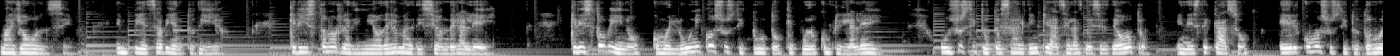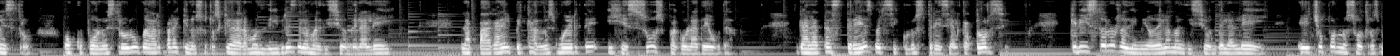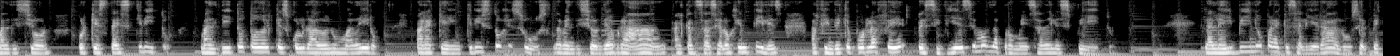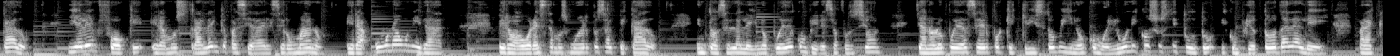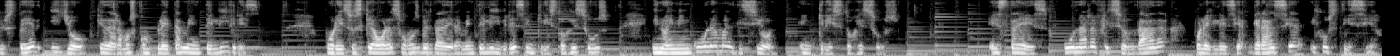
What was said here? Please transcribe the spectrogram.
Mayo 11. Empieza bien tu día. Cristo nos redimió de la maldición de la ley. Cristo vino como el único sustituto que pudo cumplir la ley. Un sustituto es alguien que hace las veces de otro. En este caso, Él como sustituto nuestro ocupó nuestro lugar para que nosotros quedáramos libres de la maldición de la ley. La paga del pecado es muerte y Jesús pagó la deuda. Gálatas 3, versículos 13 al 14. Cristo nos redimió de la maldición de la ley, hecho por nosotros maldición, porque está escrito, maldito todo el que es colgado en un madero, para que en Cristo Jesús la bendición de Abraham alcanzase a los gentiles, a fin de que por la fe recibiésemos la promesa del Espíritu. La ley vino para que saliera a luz el pecado, y el enfoque era mostrar la incapacidad del ser humano era una unidad, pero ahora estamos muertos al pecado. Entonces la ley no puede cumplir esa función. Ya no lo puede hacer porque Cristo vino como el único sustituto y cumplió toda la ley para que usted y yo quedáramos completamente libres. Por eso es que ahora somos verdaderamente libres en Cristo Jesús y no hay ninguna maldición en Cristo Jesús. Esta es una reflexión dada por la Iglesia Gracia y Justicia.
